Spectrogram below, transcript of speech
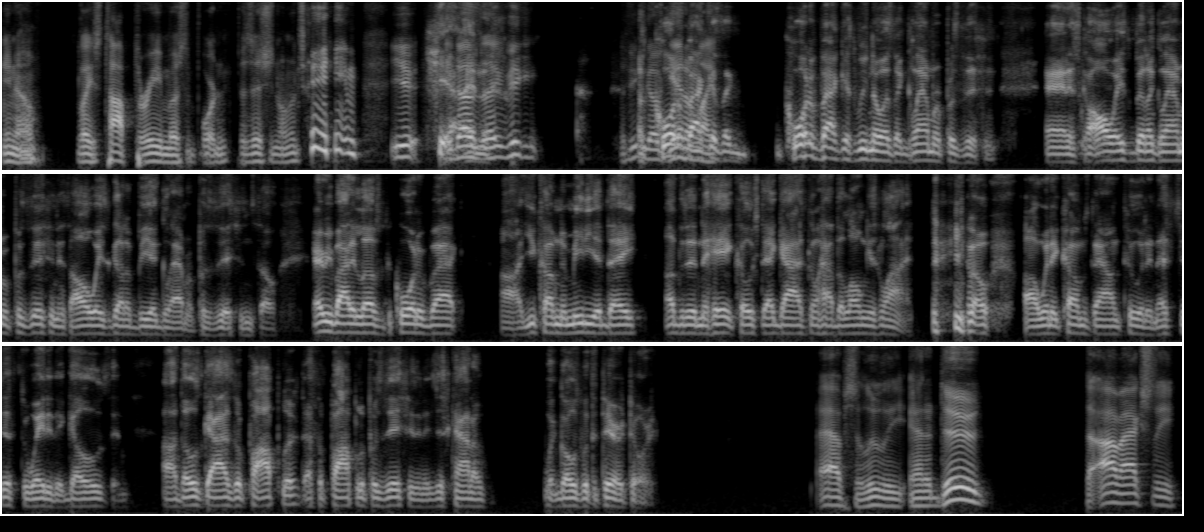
you know, like top three most important position on the team. you yeah, it does like, if you can if you can go quarterback like, is a quarterback, as we know, is a glamour position. And it's always been a glamour position. It's always going to be a glamour position. So everybody loves the quarterback. Uh, you come to media day, other than the head coach, that guy's gonna have the longest line. you know, uh, when it comes down to it, and that's just the way that it goes. And uh, those guys are popular. That's a popular position, and it's just kind of what goes with the territory. Absolutely, and a dude that I'm actually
